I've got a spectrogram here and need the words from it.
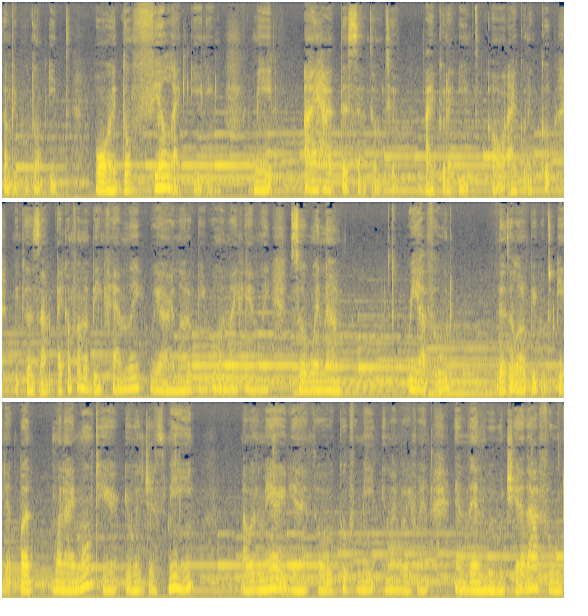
Some people don't eat or don't feel like eating. Me, I had this symptom too. I couldn't eat or I couldn't cook because um, I come from a big family. We are a lot of people in my family. So when um, we have food, there's a lot of people to eat it. But when I moved here, it was just me. I wasn't married yet, so I would cook for me and my boyfriend, and then we would share that food,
